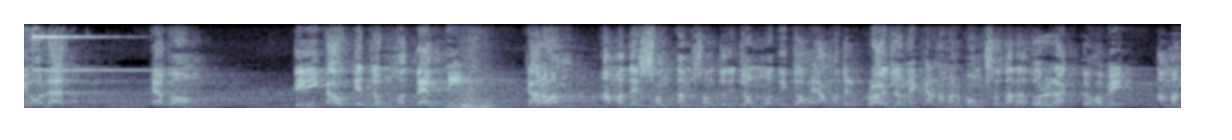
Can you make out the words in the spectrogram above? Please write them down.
ইউলাদ, এবং তিনি কাউকে জন্ম দেননি। কারণ আমাদের সন্তান সন্ততি জন্ম দিতে হয় আমাদের প্রয়োজনে, কারণ আমার বংশ দ্বারা ধরে রাখতে হবে, আমার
